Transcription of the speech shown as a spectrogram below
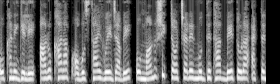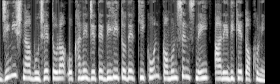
ওখানে গেলে আরও খারাপ অবস্থায় হয়ে যাবে, ও মানসিক টর্চারের মধ্যে থাকবে, তোরা একটা জিনিস না বুঝে তোরা ওখানে যেতে দিলি, তোদের কি কোন কমন সেন্স নেই? আর এদিকে তখনই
